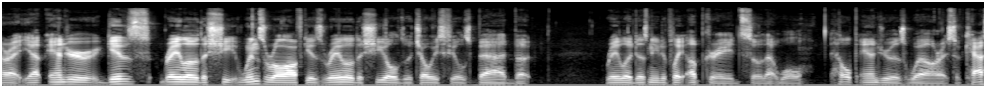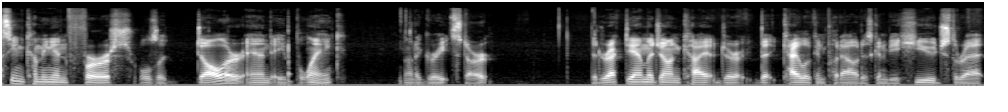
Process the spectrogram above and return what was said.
All right, yep. Andrew gives Raylo the shield, wins the roll off, gives Raylo the shields, which always feels bad, but Raylo does need to play upgrades, so that will help Andrew as well. All right, so Cassian coming in first rolls a dollar and a blank. Not a great start. The direct damage on Ky that Kylo can put out is going to be a huge threat.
